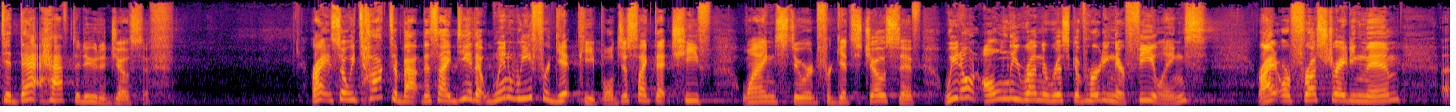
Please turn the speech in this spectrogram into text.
did that have to do to Joseph? Right? So we talked about this idea that when we forget people, just like that chief wine steward forgets Joseph, we don't only run the risk of hurting their feelings, right? Or frustrating them. Uh,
